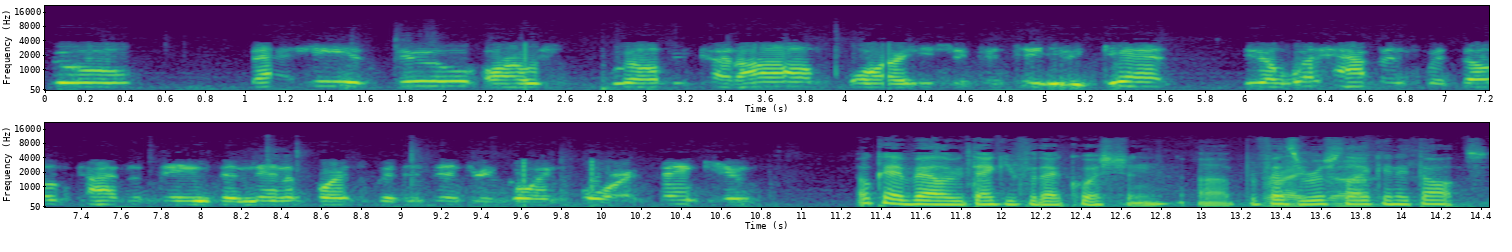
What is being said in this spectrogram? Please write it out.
school that he is due or will be cut off or he should continue to get. You know, what happens with those kinds of things and then of course with his injury going forward. Thank you. Okay, Valerie, thank you for that question. Uh, Professor right, Rychlak, uh, any thoughts?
